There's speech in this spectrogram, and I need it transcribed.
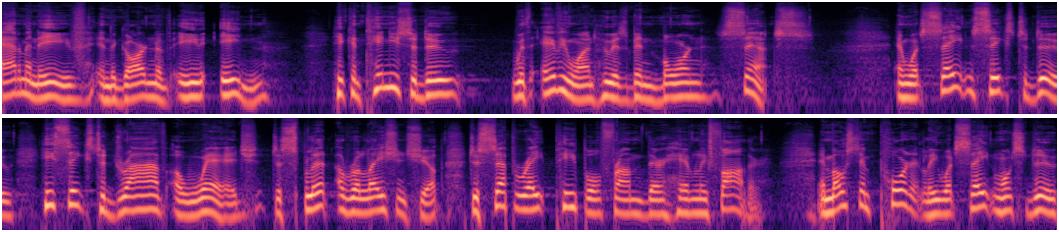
Adam and Eve in the Garden of Eden, he continues to do with everyone who has been born since. And what Satan seeks to do, he seeks to drive a wedge, to split a relationship, to separate people from their Heavenly Father. And most importantly, what Satan wants to do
